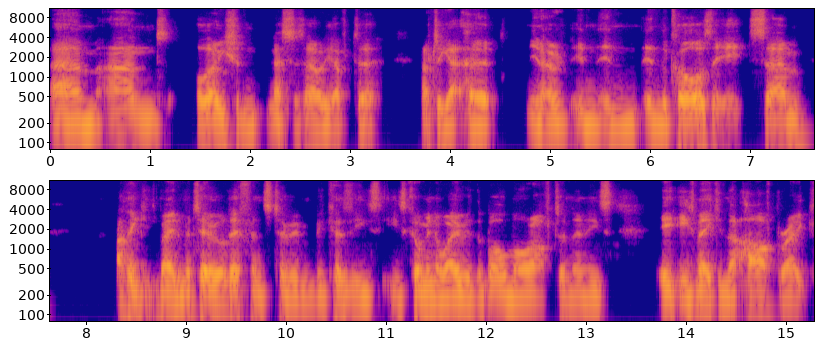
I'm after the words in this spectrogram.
Um, and although he shouldn't necessarily have to have to get hurt, you know, in in in the cause, it's um, I think it's made a material difference to him because he's he's coming away with the ball more often and he's he's making that half break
